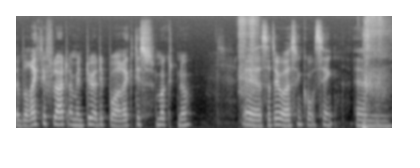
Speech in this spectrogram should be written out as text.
er blevet rigtig flot, og mine dyr, de bor rigtig smukt nu. Øh, så det er jo også en god ting. Øhm,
